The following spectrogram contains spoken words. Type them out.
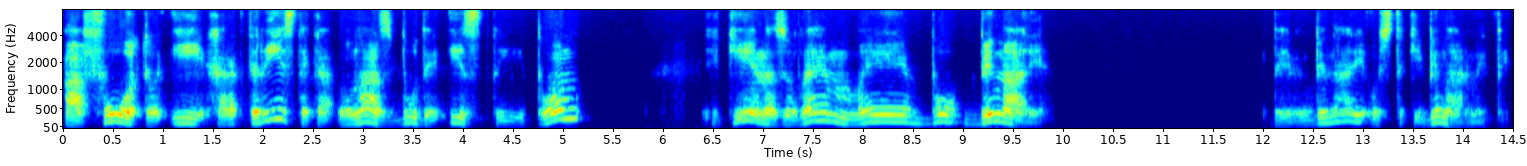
А фото і характеристика у нас буде із типом, який називаємо ми бінарі. Де він бінарі? Ось такий бінарний тип.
